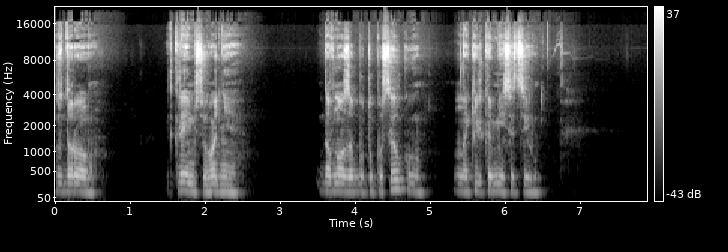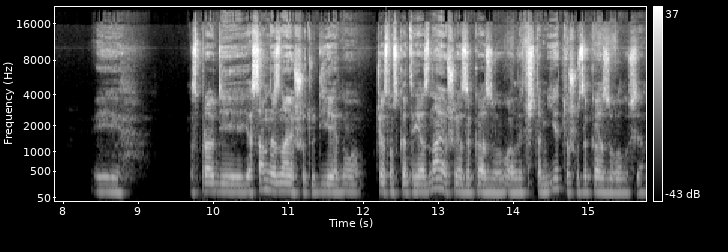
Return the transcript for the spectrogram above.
Здорово. Відкриємо сьогодні давно забуту посилку на кілька місяців. І насправді я сам не знаю, що тут є. Ну, чесно сказати, я знаю, що я заказував, але чи там є то, що заказувалося.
